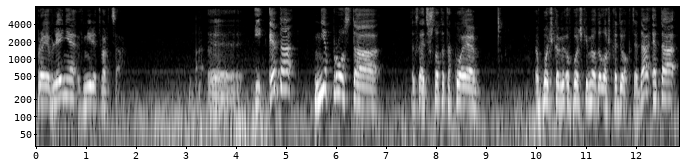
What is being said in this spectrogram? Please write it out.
проявление в мире Творца. Э, и это не просто, так сказать, что-то такое в бочке, в бочке меда ложка дегтя, да, это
